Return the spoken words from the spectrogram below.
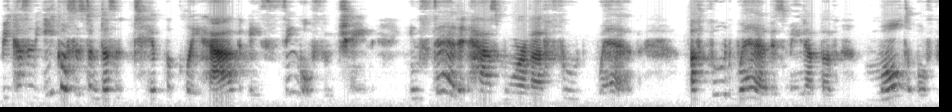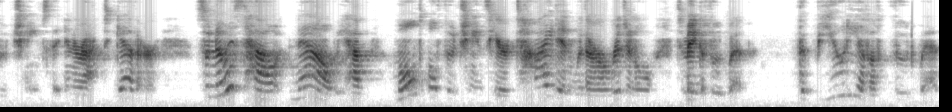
because an ecosystem doesn't typically have a single food chain. Instead, it has more of a food web. A food web is made up of multiple food chains that interact together. So notice how now we have multiple food chains here tied in with our original to make a food web. The beauty of a food web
